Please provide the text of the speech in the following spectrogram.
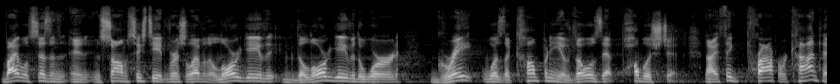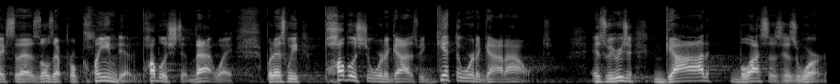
The Bible says in, in, in Psalm 68, verse 11, the Lord, gave the, the Lord gave the word, great was the company of those that published it. Now, I think proper context of that is those that proclaimed it, published it that way. But as we publish the word of God, as we get the word of God out, as we reach it, God blesses his word.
